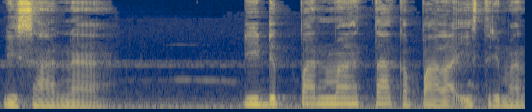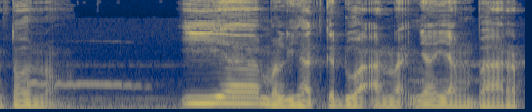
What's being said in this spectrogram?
Di sana, di depan mata kepala istri Mantono, ia melihat kedua anaknya yang barep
